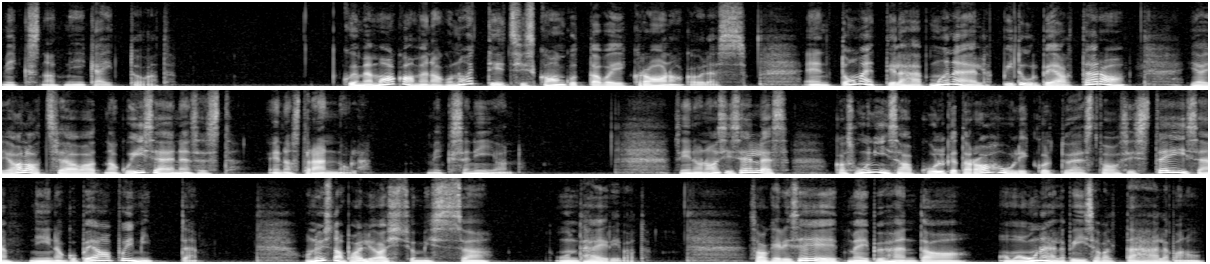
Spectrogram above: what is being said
miks nad nii käituvad kui me magame nagu notid, siis kanguta või kraanaga üles. ent ometi läheb mõnel pidul pealt ära ja jalad seavad nagu iseenesest ennast rännule. miks see nii on? siin on asi selles, kas uni saab kulgeda rahulikult ühest faasist teise, nii nagu peab või mitte. on üsna palju asju, mis äh, und häirivad. sageli see, et me ei pühenda oma unele piisavalt tähelepanu,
